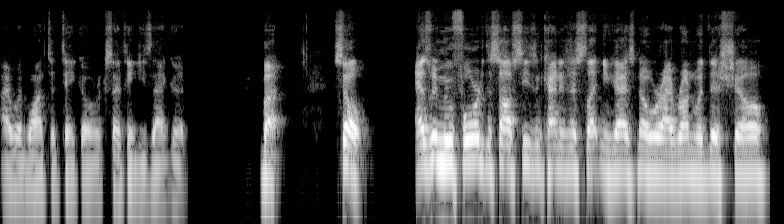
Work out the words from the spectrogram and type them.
I would want to take over because I think he's that good. But so as we move forward this offseason, kind of just letting you guys know where I run with this show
